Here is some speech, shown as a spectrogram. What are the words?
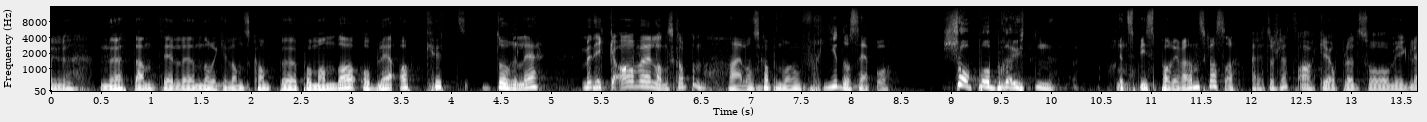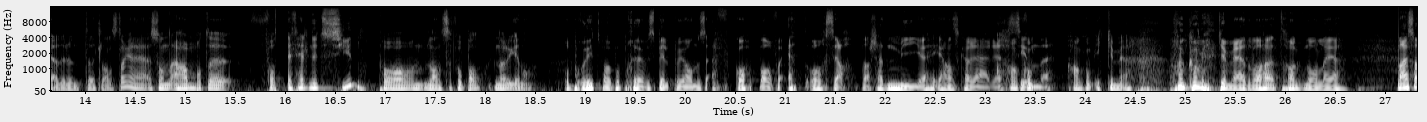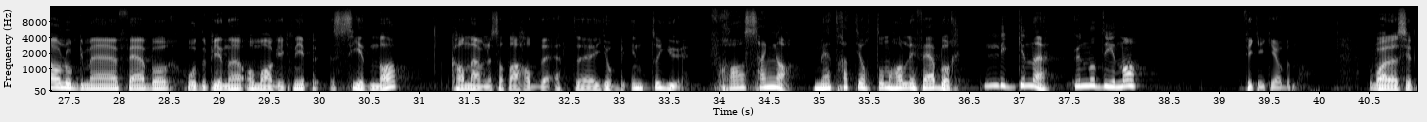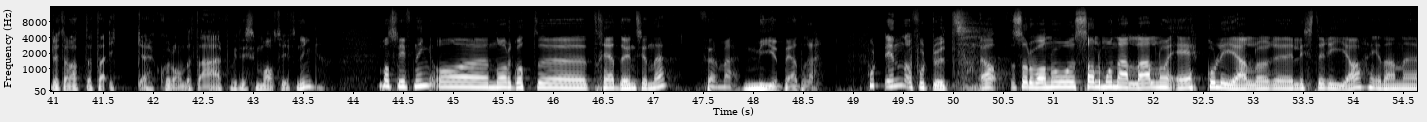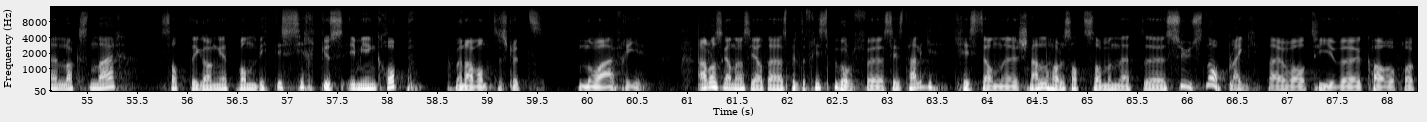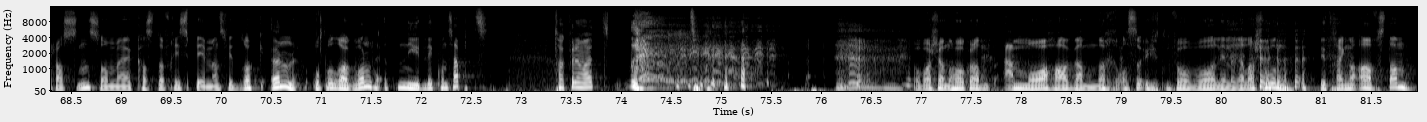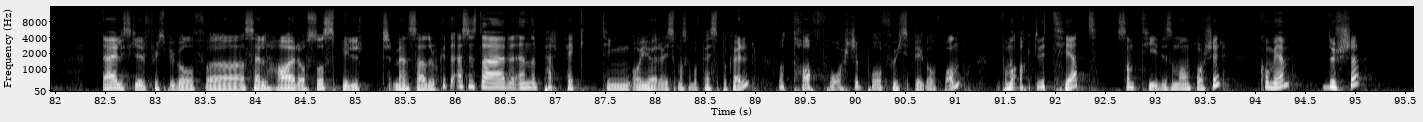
Nøt den til Norgelandskamp eh, på mandag og ble akutt dårlig. Men ikke av eh, landskampen. Nei, landskampen var jo en fryd å se på. Se på Brauten! Et spisspar i verdensklasse. Rett og slett. Jeg har ikke opplevd så mye glede rundt et landslag. Jeg, sånn, jeg har på en måte fått et helt nytt syn på landslagsfotball i Norge nå. Og Brøyt var på prøvespill på Janus FK bare for ett år siden. Det har skjedd mye i hans karriere Han siden kom, det. han kom ikke med. Han kom ikke med, det var et trangt nåløye. Nei, så har jeg ligget med feber, hodepine og mageknip siden da. Kan nevnes at jeg hadde et eh, jobbintervju fra senga med 38,5 i feber, liggende under dyna. Fikk ikke jobben. Bare si til lytterne at dette er ikke korona, dette er faktisk matforgiftning. Matforgiftning, og eh, nå har det gått uh, tre døgn siden det. Føler meg mye bedre. Fort inn og fort ut. Ja, Så det var noe salmonella eller noe ekoli eller eh, listeria i den eh, laksen der. Satte i gang et vanvittig sirkus i min kropp, men jeg vant til slutt. Nå er jeg fri. Ellers kan jeg si at jeg spilte frisbeegolf eh, sist helg. Christian Schnell hadde satt sammen et susende opplegg. Der var 20 karer fra klassen som kasta frisbee mens vi drakk øl oppe på Dragvoll. Et nydelig konsept. Takk for invite. Og bare skjønner Håkon at jeg må ha venner også utenfor vår lille relasjon. Vi trenger avstand. Jeg elsker frisbeegolf uh, selv. Har også spilt mens jeg har drukket. Jeg syns det er en perfekt ting å gjøre hvis man skal på fest på kvelden. Å ta vorset på frisbeegolfbanen. Får man aktivitet samtidig som man vorser. Komme hjem, dusje,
